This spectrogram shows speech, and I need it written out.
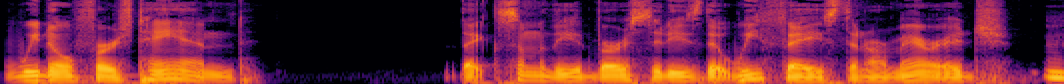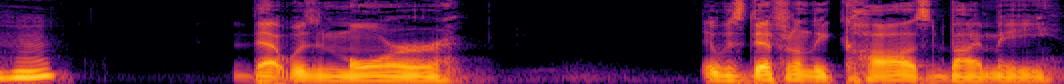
we know firsthand like some of the adversities that we faced in our marriage mm-hmm. that was more it was definitely caused by me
